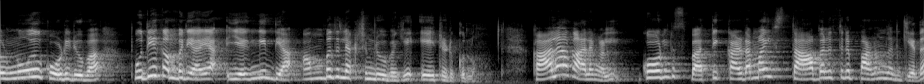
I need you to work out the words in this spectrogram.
തൊണ്ണൂറ് കോടി രൂപ പുതിയ കമ്പനിയായ യങ് ഇന്ത്യ അമ്പത് ലക്ഷം രൂപയ്ക്ക് ഏറ്റെടുക്കുന്നു. കാലാകാലങ്ങളിൽ കോൺഗ്രസ് പാർട്ടി കടമായി സ്ഥാപനത്തിന് പണം നൽകിയത്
